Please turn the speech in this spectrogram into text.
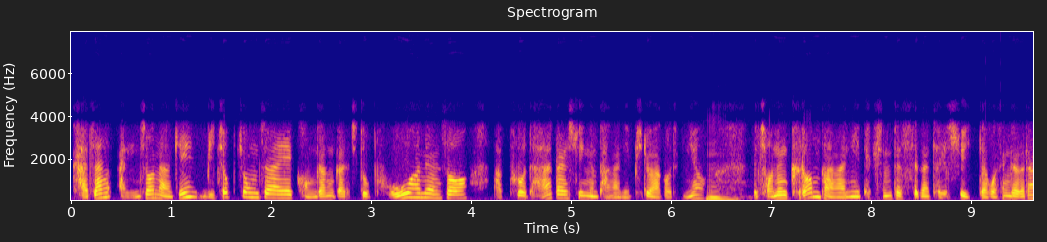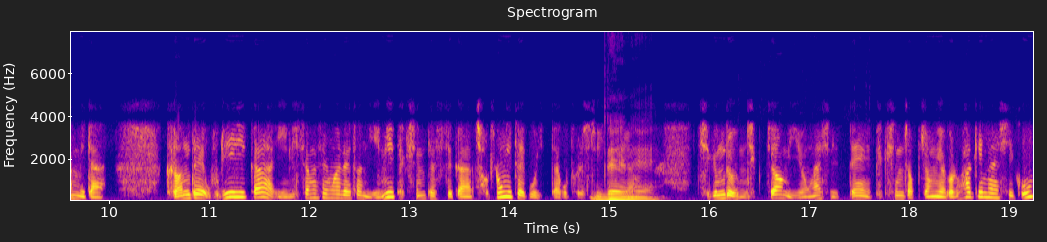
가장 안전하게 미접종자의 건강까지도 보호하면서 앞으로 나아갈 수 있는 방안이 필요하거든요. 음. 저는 그런 방안이 백신 패스가 될 수 있다고 생각을 합니다. 그런데 우리가 일상생활에선 이미 백신 패스가 적용이 되고 있다고 볼 수 있고요. 네네. 지금도 음식점 이용하실 때 백신 접종력을 확인하시고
